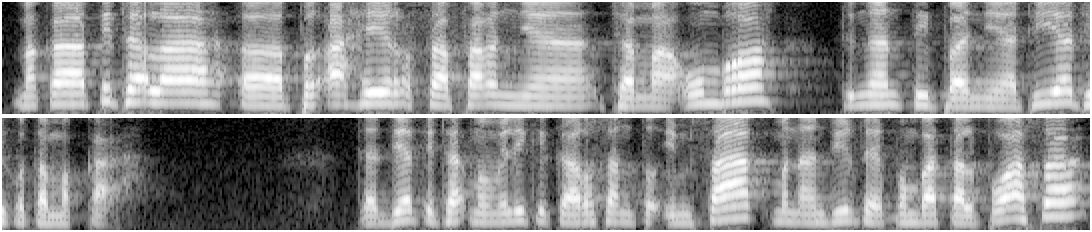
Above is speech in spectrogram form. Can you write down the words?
Maka tidaklah e, berakhir safarnya jamaah umrah dengan tibanya dia di kota Mekah. Dan dia tidak memiliki keharusan untuk imsak, menandir dari pembatal puasa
